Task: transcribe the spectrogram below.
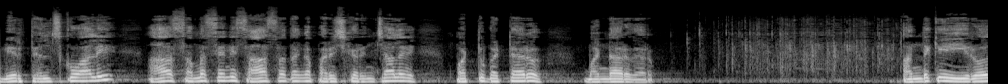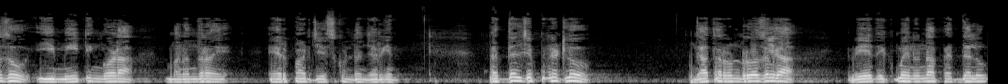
మీరు తెలుసుకోవాలి ఆ సమస్యని శాశ్వతంగా పరిష్కరించాలని పట్టుబట్టారు బండారు గారు. అందుకే ఈరోజు ఈ మీటింగ్ కూడా మనందరం ఏర్పాటు చేసుకుంటాం జరిగింది. పెద్దలు చెప్పినట్లు గత రెండు రోజులుగా వేదికమైన ఉన్న పెద్దలు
